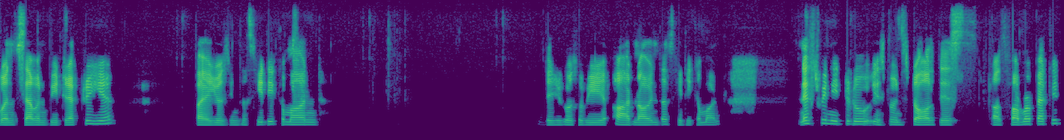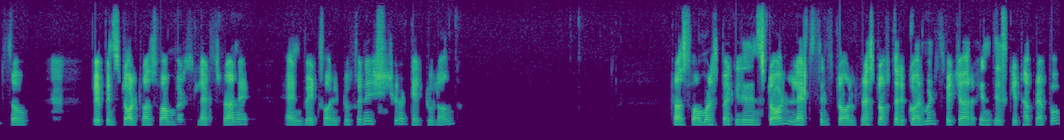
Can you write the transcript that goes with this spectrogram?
Qwen 7b directory here by using the cd command there you go so we are now in the cd command. Next we need to do is to install this transformer package. So pip install transformers. Let's run it and wait for it to finish. Shouldn't take too long. Transformers package is installed. Let's install rest of the requirements which are in this github repo.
